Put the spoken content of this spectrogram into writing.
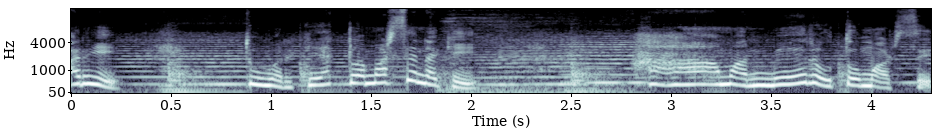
আরে তোমার কি একলা মারছে নাকি? হ্যাঁ, আমার মেয়েরও তো মারছে।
